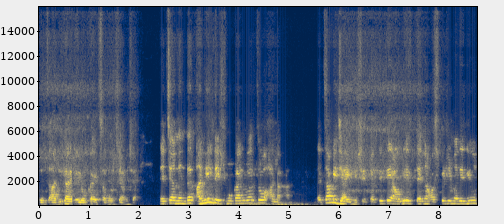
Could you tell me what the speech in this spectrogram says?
त्यांचा अधिकारी लोक आहेत समोरचे आमच्या. त्याच्यानंतर अनिल देशमुखांवर जो हल्ला त्याचा मी जाहीर निषेध करते. ते आवडेल त्यांना हॉस्पिटलमध्ये नेऊन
